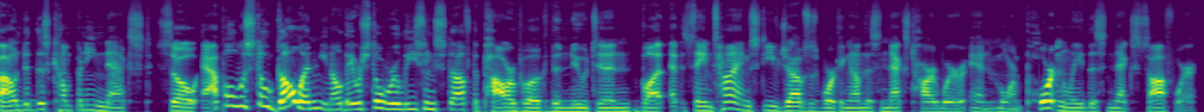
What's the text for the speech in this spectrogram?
founded this company next. So Apple was still going, you know, they were still releasing stuff, the PowerBook, the Newton, but at the same time, Steve Jobs was working on this next hardware and more importantly, this next software.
